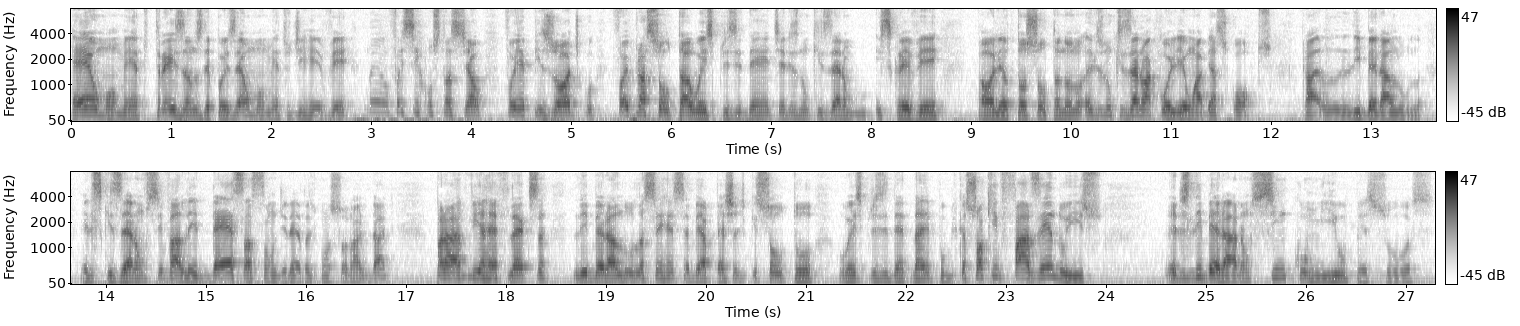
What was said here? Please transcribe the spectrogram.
é o momento, três anos depois é o momento de rever. Não, foi circunstancial, foi episódico, foi para soltar o ex-presidente, eles não quiseram escrever, olha, eu estou soltando, eles não quiseram acolher um habeas corpus para liberar Lula. Eles quiseram se valer dessa ação direta de constitucionalidade para, via reflexa, liberar Lula sem receber a pecha de que soltou o ex-presidente da República. Só que fazendo isso, eles liberaram 5 mil pessoas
